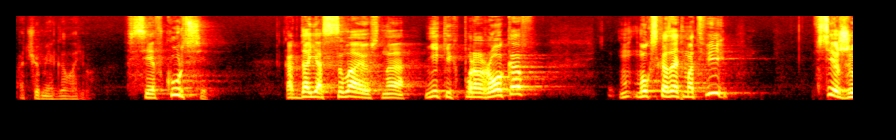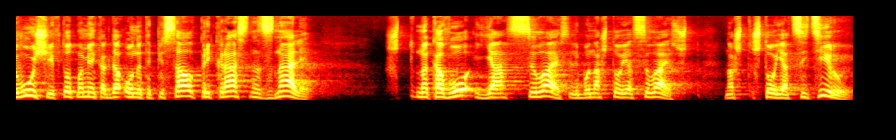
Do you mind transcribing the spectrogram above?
о чем я говорю. Все в курсе. Когда я ссылаюсь на неких пророков – мог сказать Матфей, все живущие в тот момент, когда он это писал, прекрасно знали, на кого я ссылаюсь, либо на что я ссылаюсь, на что я цитирую.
